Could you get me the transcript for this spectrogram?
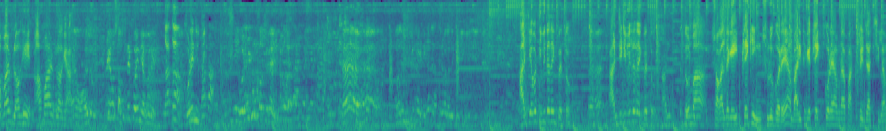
আমার ব্লগে আমার ব্লগে সাবস্ক্রাইব করিনি এখন। কাকা করে নিবি। করবি কি সাবস্ক্রাইব হ্যাঁ হ্যাঁ আন্টি আবার টিভিতে দেখবে তো? হ্যাঁ আন্টি টিভিতে দেখবে তো? তোর মা? সকাল থেকে এই ট্রেকিং শুরু করে বাড়ি থেকে ট্রেক করে আমরা পার্ক স্ট্রিট যাচ্ছিলাম।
